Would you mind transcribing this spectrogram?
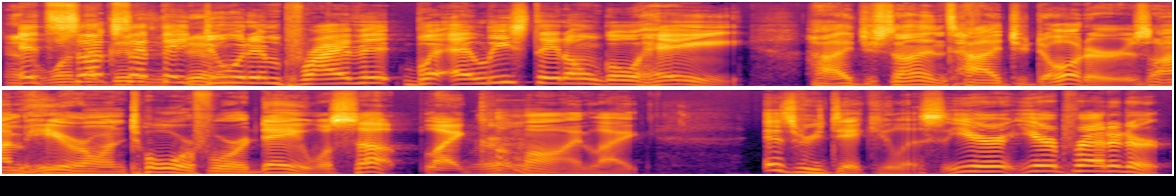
And It the sucks that, that is they in do it in private, but at least they don't go, "Hey, hide your sons, hide your daughters. I'm here on tour for a day. What's up?" Like, come on, like it's ridiculous. You're you're a predator.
